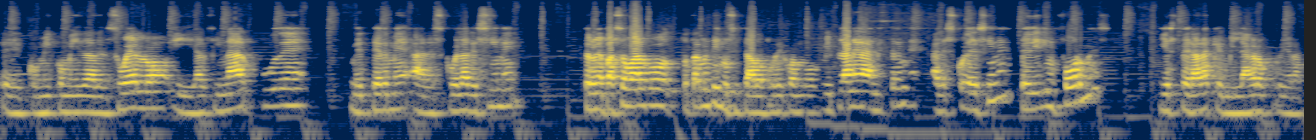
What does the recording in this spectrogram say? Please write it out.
eh, comí comida del suelo y al final pude meterme a la escuela de cine, pero me pasó algo totalmente inusitado, porque cuando mi plan era meterme a la escuela de cine, pedir informes y esperar a que el milagro ocurriera.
